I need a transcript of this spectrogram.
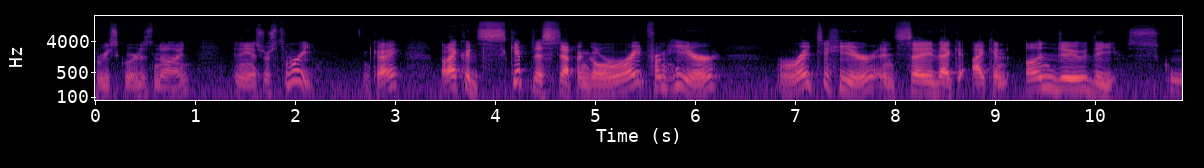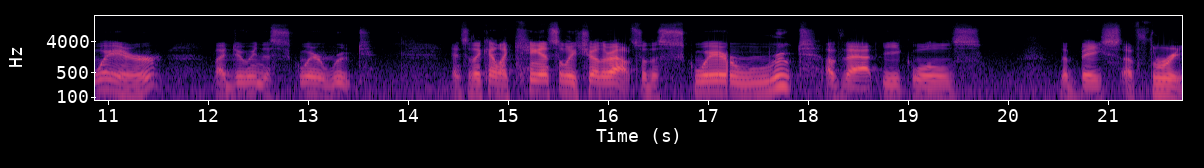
3 squared is 9. And the answer is 3. Okay? But I could skip this step and go right from here right to here and say that I can undo the square by doing the square root. And so they kind of like cancel each other out. So the square root of that equals the base of 3.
